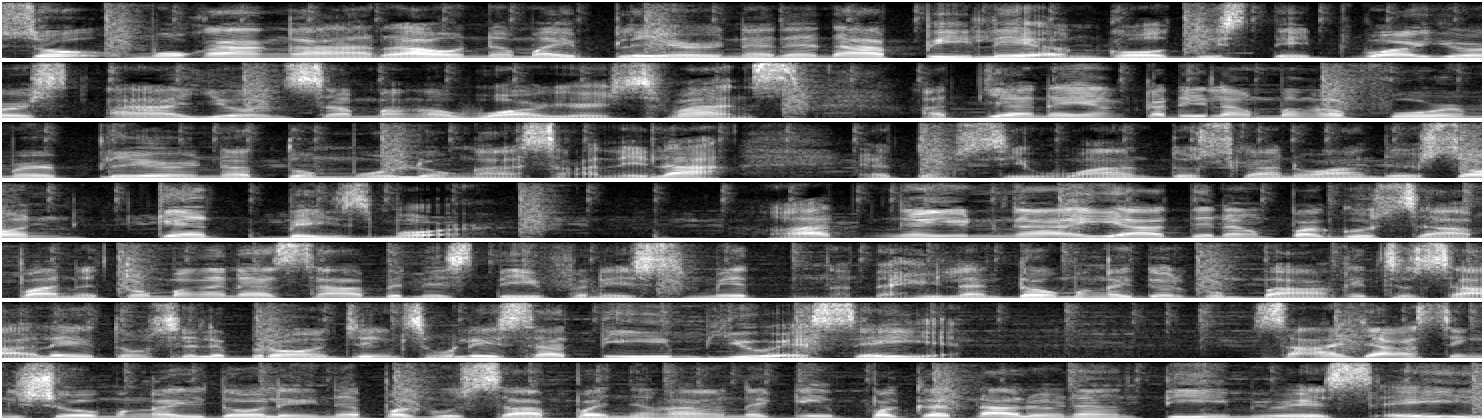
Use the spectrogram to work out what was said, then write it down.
So mukha nga raw na may player na nanapili ang Golden State Warriors ayon sa mga Warriors fans. At yan ay ang kanilang mga former player na tumulong nga sa kanila. Itong si Juan Toscano Anderson, Kent Bazemore. At ngayon nga ay atin ang pag-usapan itong mga nasabi ni Stephen. Smith na dahilan daw mga idol kung bakit sasali itong si Lebron James muli sa Team USA. Sa kanya kasing show mga idol ay napag-usapan niya nga ang naging pagkatalo ng Team USA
